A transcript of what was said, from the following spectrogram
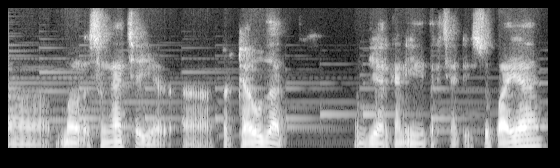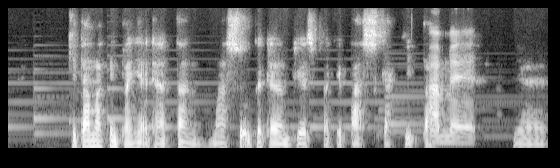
uh, sengaja ya uh, berdaulat membiarkan ini terjadi supaya kita makin banyak datang masuk ke dalam Dia sebagai paskah kita. Amin ya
